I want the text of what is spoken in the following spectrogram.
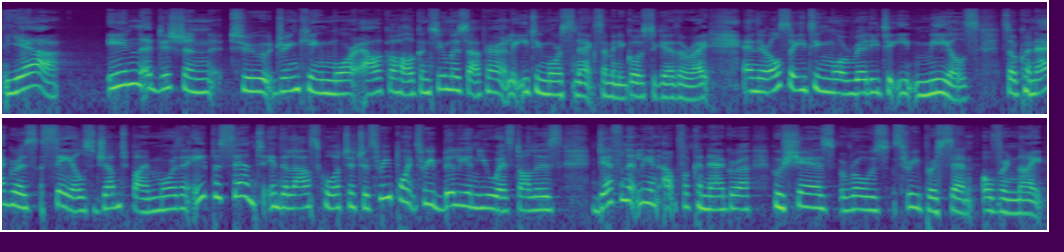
Yeah, in addition to drinking more alcohol, consumers are apparently eating more snacks. I mean, it goes together, right? And they're also eating more ready to eat meals. So Conagra's sales jumped by more than 8% in the last quarter to 3.3 billion US dollars. Definitely an up for Conagra, whose shares rose 3% overnight.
